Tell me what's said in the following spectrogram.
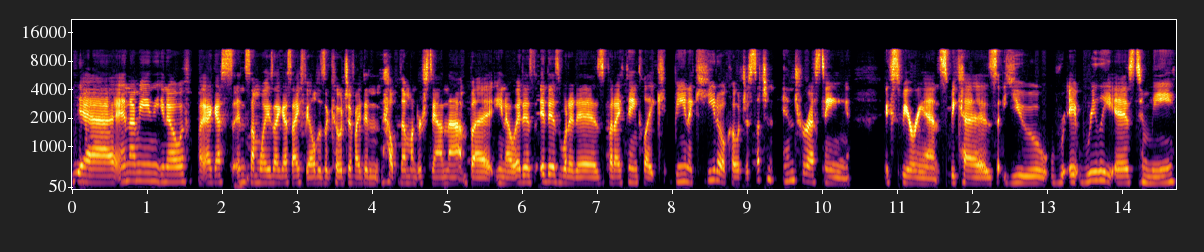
Yeah. And I mean, you know, if I guess in some ways, I guess I failed as a coach if I didn't help them understand that. But, you know, it is, it is what it is. But I think like being a keto coach is such an interesting experience because you it really is to me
